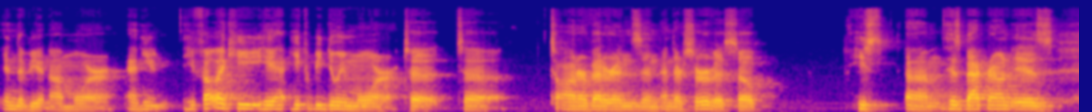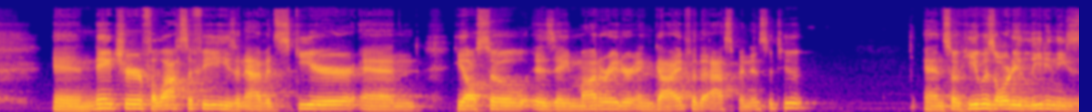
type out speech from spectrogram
in the Vietnam War, and he he felt like he he he could be doing more to to to honor veterans and, and their service. So he's um, his background is in nature, philosophy. He's an avid skier, and he also is a moderator and guide for the Aspen Institute. And so he was already leading these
